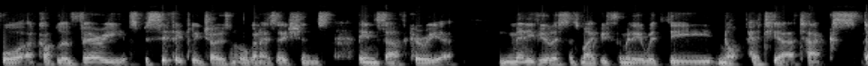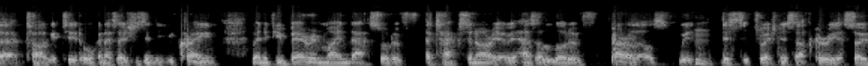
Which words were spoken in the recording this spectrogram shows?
for a couple of very specifically chosen organizations in South Korea. Many of your listeners might be familiar with the NotPetya attacks that targeted organizations in the Ukraine. And if you bear in mind that sort of attack scenario, it has a lot of parallels with hmm. this situation in South Korea. So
